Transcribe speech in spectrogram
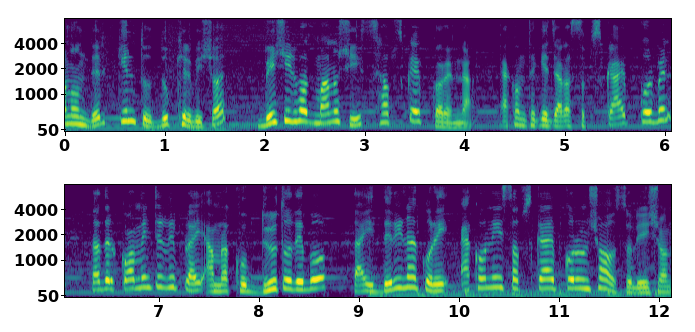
আনন্দের কিন্তু দুঃখের বিষয়। বেশিরভাগ মানুষই সাবস্ক্রাইব করেন না। এখন থেকে যারা সাবস্ক্রাইব করবেন, তাদের কমেন্টের রিপ্লাই আমরা খুব দ্রুত দেব। তাই দেরি না করে এখনই সাবস্ক্রাইব করুন সহজ সলিউশন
